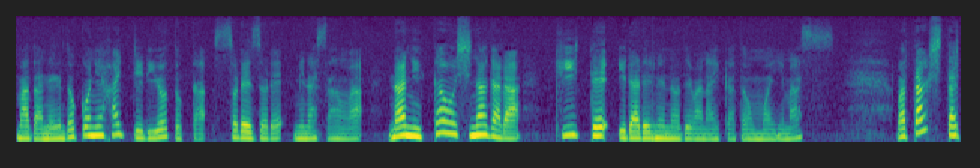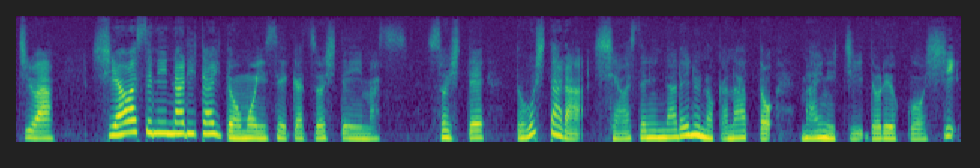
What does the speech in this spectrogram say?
まだ寝床に入っているよとかそれぞれ皆さんは何かをしながら聞いていられるのではないかと思います。私たちは幸せになりたいと思い生活をしています。そしてどうしたら幸せになれるのかなと毎日努力をし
